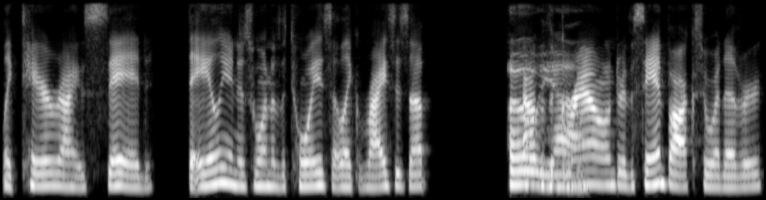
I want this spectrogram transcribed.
like terrorize Sid the alien is one of the toys that like rises up oh, out of yeah. the ground or the sandbox or whatever.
